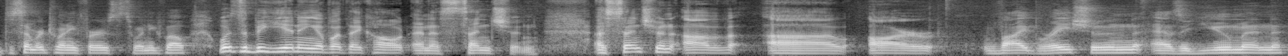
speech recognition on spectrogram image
December 21st, 2012, was the beginning of what they called an ascension. Ascension of uh, our vibration as a human,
